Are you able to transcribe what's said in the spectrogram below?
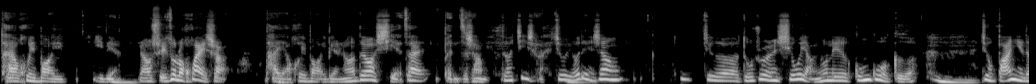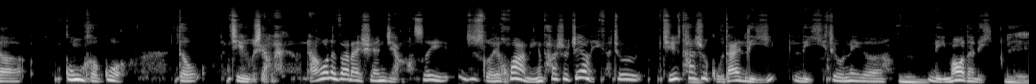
他要汇报一一遍；然后谁做了坏事儿，他也要汇报一遍，然后都要写在本子上面，都要记下来，就有点像这个读书人修养用那个功过格，嗯。就把你的功和过都记录下来，然后呢再来宣讲。所以所谓化名，它是这样一个，就是其实它是古代礼礼，就是那个嗯礼貌的礼，理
